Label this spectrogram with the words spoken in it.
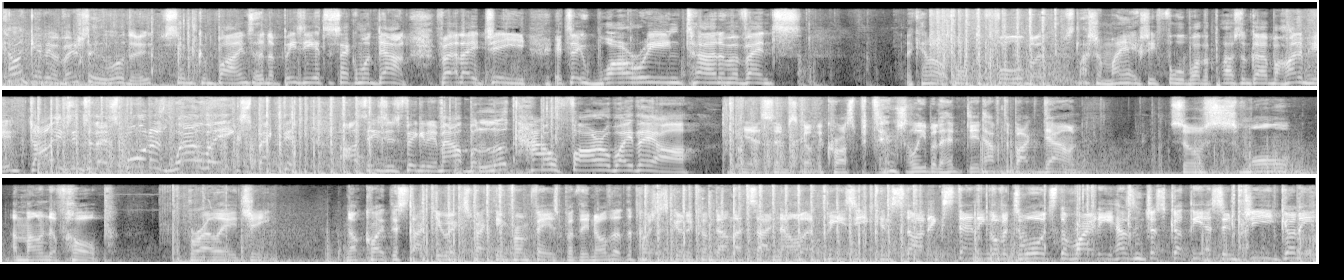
Can't get him. Eventually they will do. Simp combines and aBeZy gets a second one down. For LAG, it's a worrying turn of events. They cannot afford to fall, but Slasher may actually fall by the person going behind him here. Dives into their spawn as well. They expect it. Arcitys has figured him out, but look how far away they are. Yeah, Simp's got the cross potentially, but did have to back down. So small amount of hope for LAG. Not quite the stack you were expecting from FaZe, but they know that the push is going to come down that side now. BZ can start extending over towards the right. He hasn't just got the SMG gunny.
